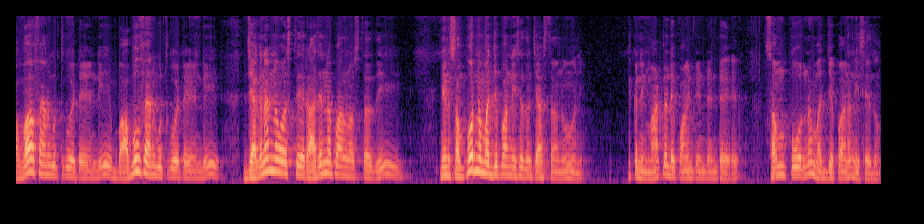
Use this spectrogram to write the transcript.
అవ్వ ఫ్యాన్ గుర్తుకు ఓటేయండి బాబు ఫ్యాన్ గుర్తుకు ఓటేయండి జగనన్న వస్తే రాజన్న పాలన వస్తుంది నేను సంపూర్ణ మద్యపాన నిషేధం చేస్తాను అని ఇక్కడ నేను మాట్లాడే పాయింట్ ఏంటంటే సంపూర్ణ మద్యపాన నిషేధం.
